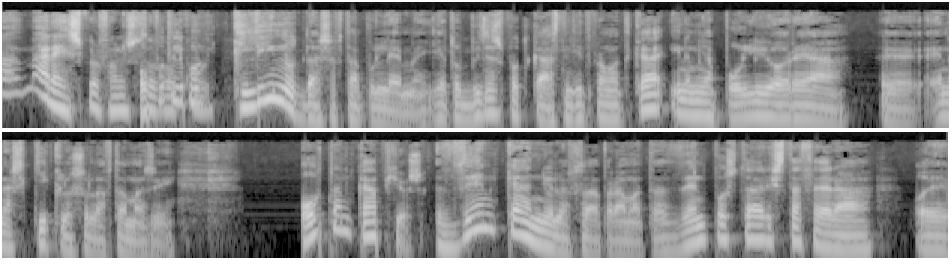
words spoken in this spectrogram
α, Μ' αρέσει προφανώς αυτό. Οπότε που λοιπόν, ακούει. κλείνοντας αυτά που λέμε για το business podcasting, γιατί πραγματικά είναι μια πολύ ωραία, ε, ένας κύκλος όλα αυτά μαζί. Όταν κάποιος δεν κάνει όλα αυτά τα πράγματα, δεν ποστάρει σταθερά, ε,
